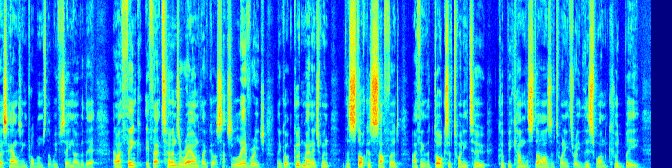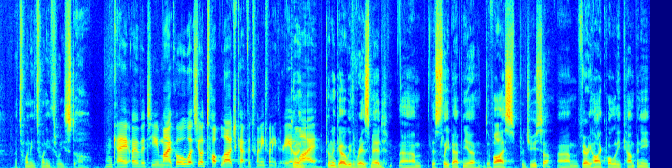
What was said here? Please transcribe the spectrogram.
US housing problems that we've seen over there. And I think if that turns around, they've got such leverage, they've got good management, the stock has suffered. I think the dogs of 22 could become the stars of 23. This one could be a 2023 star. Okay, over to you, Michael. What's your top large cap for 2023 and gonna, why? Going to go with ResMed, um, the sleep apnea device producer. Um, very high quality company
